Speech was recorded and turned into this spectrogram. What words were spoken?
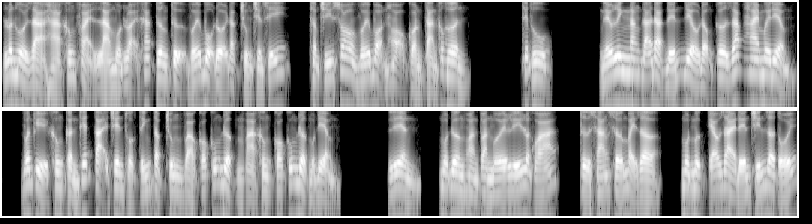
luân hồi giả hà không phải là một loại khác tương tự với bộ đội đặc chủng chiến sĩ, thậm chí so với bọn họ còn tàn khốc hơn. Tiếp thu. Nếu linh năng đã đạt đến điều động cơ giáp 20 điểm, Vân Kỳ không cần thiết tại trên thuộc tính tập trung vào có cũng được mà không có cũng được một điểm. Liền, một đường hoàn toàn mới lý luận hóa, từ sáng sớm 7 giờ, một mực kéo dài đến 9 giờ tối,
